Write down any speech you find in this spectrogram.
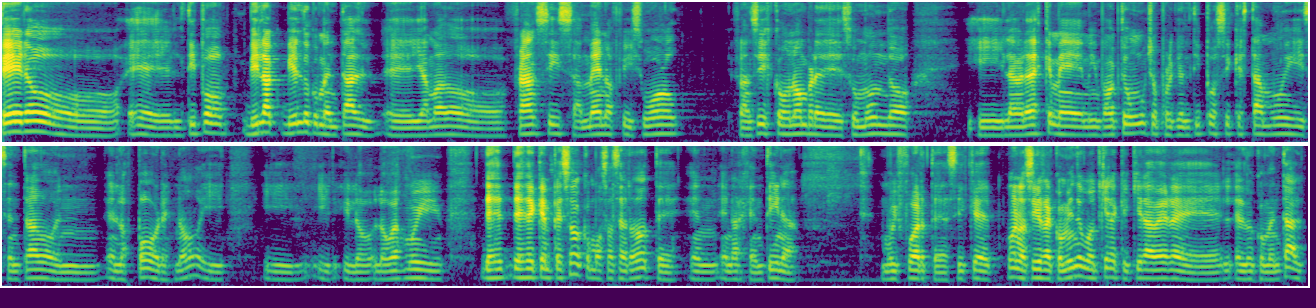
pero eh, el tipo, vi, vi el documental eh, llamado Francis, A Man of His World, Francisco, un hombre de su mundo, y la verdad es que me, me, impactó mucho porque el tipo sí que está muy centrado en, en los pobres, ¿no? Y, y, y, lo, lo, ves muy... Desde, que empezó como sacerdote en, en, Argentina, muy fuerte. Así que, bueno, sí, recomiendo a cualquiera que quiera ver eh, el, documental.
